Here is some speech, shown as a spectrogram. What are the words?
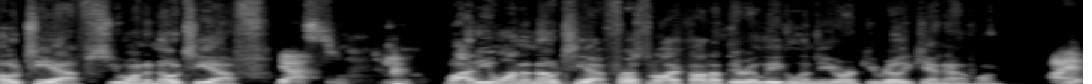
otfs you want an otf Yes. why do you want an otf first of all i found out they're illegal in new york you really can't have one I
